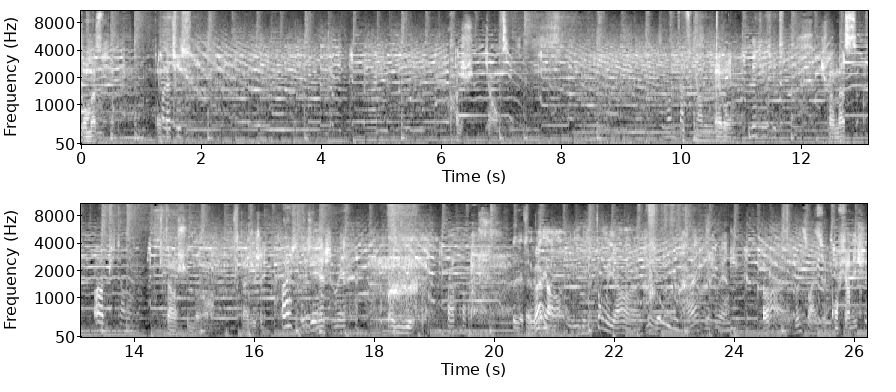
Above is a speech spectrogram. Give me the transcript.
Ton masse. Ton On l'a tous. Ah, je suis 46. Tout le monde Je. Allez, fais un masse. Oh putain, non. Putain, je suis mort. Putain, GG. Oh, j'ai Bien joué. Ça merde. il est tombé, hein. GG. Ouais, bien joué. Hein. Ça va, euh, bonne soirée. Confirmation.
